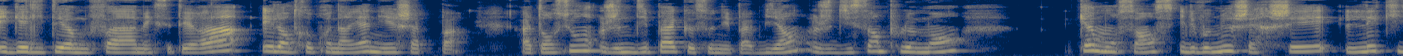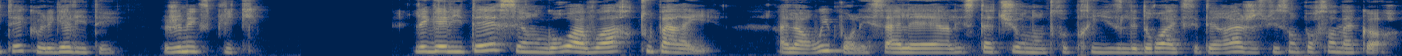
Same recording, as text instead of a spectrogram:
égalité homme-femme, etc., et l'entrepreneuriat n'y échappe pas. Attention, je ne dis pas que ce n'est pas bien, je dis simplement qu'à mon sens, il vaut mieux chercher l'équité que l'égalité. Je m'explique. L'égalité, c'est en gros avoir tout pareil. Alors oui, pour les salaires, les statuts en entreprise, les droits, etc., je suis 100% d'accord.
